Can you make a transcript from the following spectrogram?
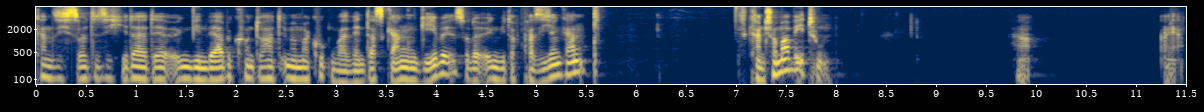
kann sich, sollte sich jeder, der irgendwie ein Werbekonto hat, immer mal gucken, weil wenn das gang und gäbe ist oder irgendwie doch passieren kann, das kann schon mal wehtun. Ja. Ah ja.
